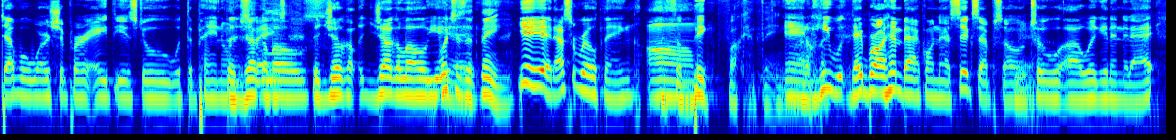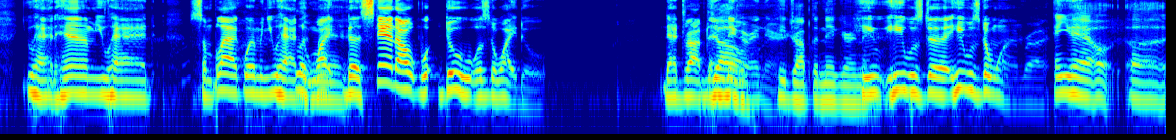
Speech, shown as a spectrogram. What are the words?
devil worshiper atheist dude with the pain on The his juggalos. face, the jugg- juggalo, yeah, which is a thing. Yeah, yeah, that's a real thing. Um, It's a big fucking thing. and he w- they brought him back on that sixth episode too. Uh, we'll get into that. You had him. You had some black women. You had Look, the white. man. The standout w- dude was the white dude that dropped that Yo, nigger in there. He dropped the nigger in he there. he was the he was the one, bro. And you had uh,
